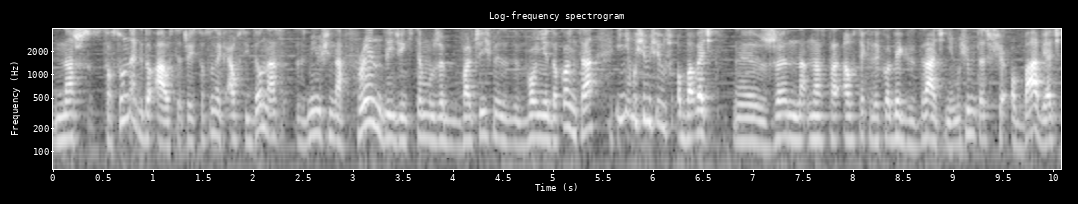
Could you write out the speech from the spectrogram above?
nasz stosunek do Austrii, czyli stosunek Austrii do nas, zmienił się na friendly dzięki temu, że walczyliśmy z wojnie do końca i nie musimy się już obawiać, e, że na- nas ta Austria kiedykolwiek zdradzi. Nie musimy też się obawiać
